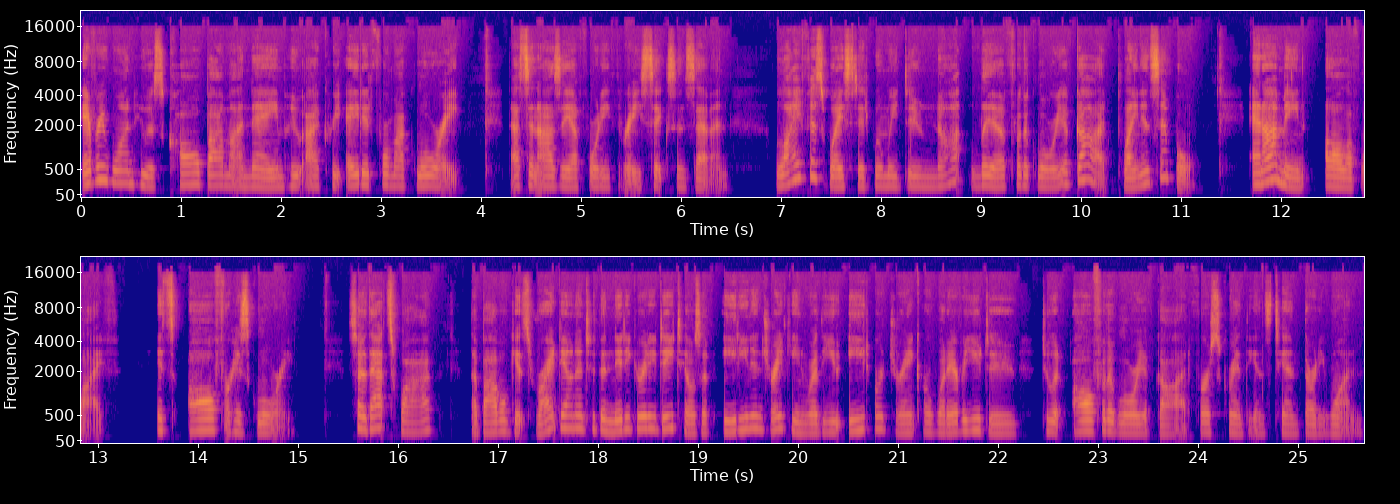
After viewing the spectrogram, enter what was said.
everyone who is called by my name, who I created for my glory. That's in Isaiah 43 6 and 7. Life is wasted when we do not live for the glory of God, plain and simple. And I mean all of life. It's all for His glory. So that's why the Bible gets right down into the nitty gritty details of eating and drinking, whether you eat or drink or whatever you do, do it all for the glory of God. 1 Corinthians 10 31.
